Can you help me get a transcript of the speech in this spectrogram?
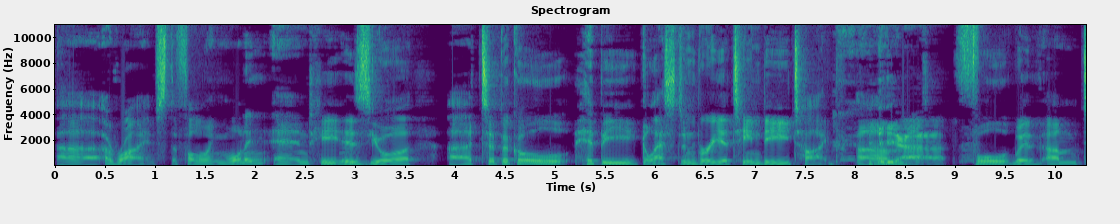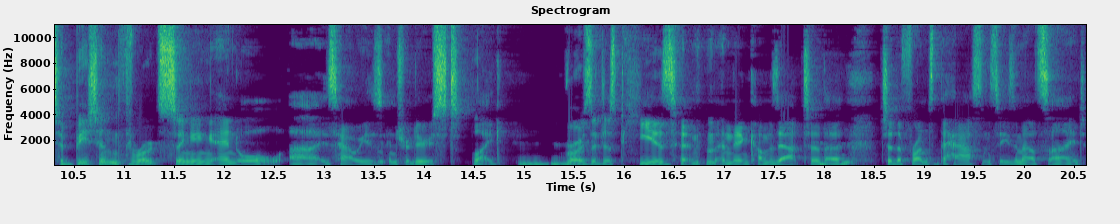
uh, arrives the following morning, and he is your uh, typical hippie Glastonbury attendee type. Um, yeah. Full with um, Tibetan throat singing and all, uh, is how he is introduced. Like Rosa just hears him and then comes out to the to the front of the house and sees him outside.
